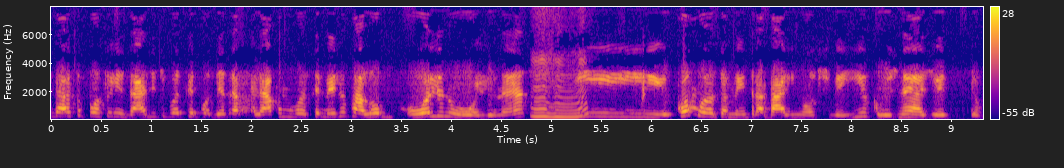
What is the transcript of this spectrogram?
dá essa oportunidade de você poder trabalhar, como você mesmo falou, olho no olho, né? Uhum. E como eu também trabalho em outros veículos, né? Às vezes, eu,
